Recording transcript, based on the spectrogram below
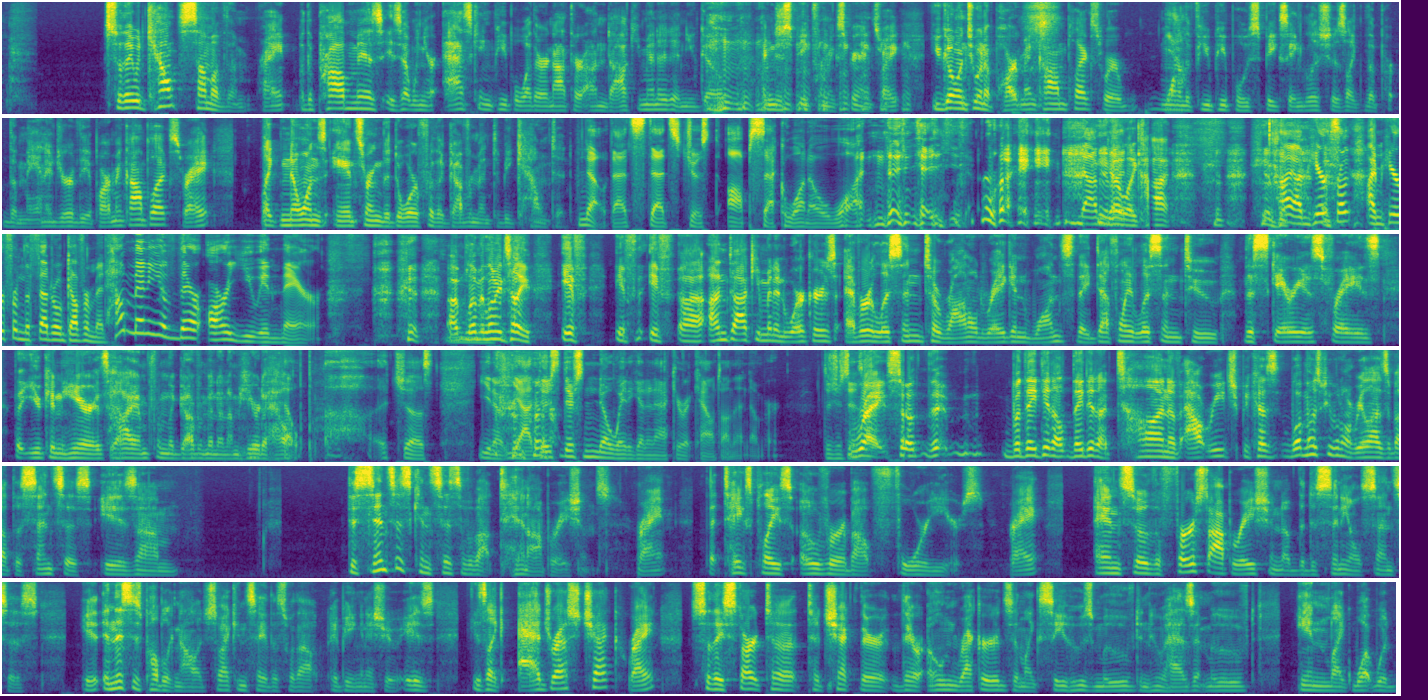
so they would count some of them, right? But the problem is is that when you're asking people whether or not they're undocumented and you go I can just speak from experience, right? You go into an apartment complex where one of the few people who speaks English is like the the manager of the apartment complex, right? Like no one's answering the door for the government to be counted. no, that's that's just OPSEC 101. You know, Right. No, I'm you know, like hi, you know, Hi, I'm here from I'm here from the federal government. How many of there are you in there? Uh, let me let me tell you, if if if uh, undocumented workers ever listened to Ronald Reagan once, they definitely listened to the scariest phrase that you can hear is "Hi, I'm from the government and I'm here to help." It just, you know, yeah. There's there's no way to get an accurate count on that number. There just isn't. Right. So, the, but they did a they did a ton of outreach because what most people don't realize about the census is um, the census consists of about ten operations, right? That takes place over about four years, right? And so the first operation of the decennial census, and this is public knowledge, so I can say this without it being an issue, is is like address check, right? So they start to to check their their own records and like see who's moved and who hasn't moved in like what would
